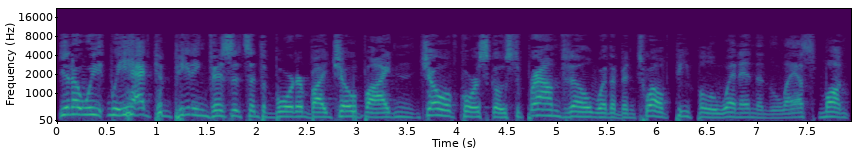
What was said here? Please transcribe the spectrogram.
you know, we, we had competing visits at the border by Joe Biden. Joe, of course, goes to Brownsville, where there have been 12 people who went in in the last month.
